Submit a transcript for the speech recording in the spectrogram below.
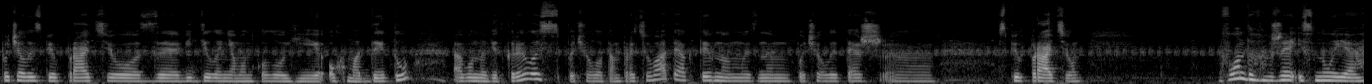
почали співпрацю з відділенням онкології Охмадиту. Воно відкрилось, почало там працювати активно. Ми з ним почали теж е, співпрацю. Фонд вже існує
